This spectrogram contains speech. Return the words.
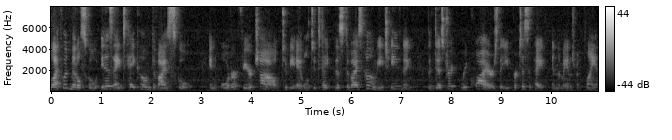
Blythewood Middle School is a take-home device school. In order for your child to be able to take this device home each evening, the district requires that you participate in the management plan.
